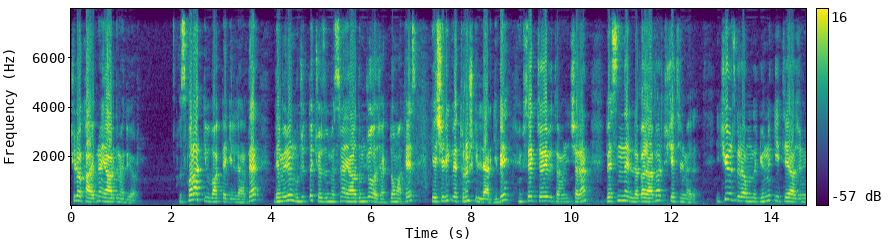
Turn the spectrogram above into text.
kilo kaybına yardım ediyor. Ispanak gibi baklagillerde demirin vücutta çözülmesine yardımcı olacak domates, yeşillik ve turunçgiller gibi yüksek C vitamini içeren besinler ile beraber tüketilmeli. 200 gramında günlük ihtiyacının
